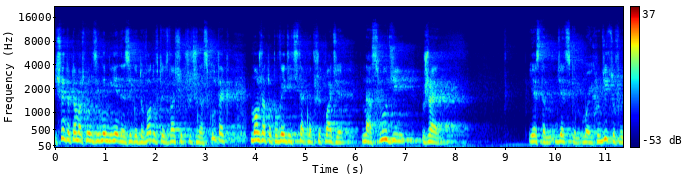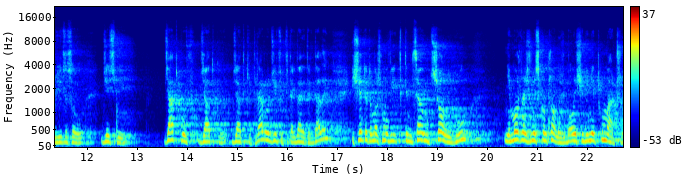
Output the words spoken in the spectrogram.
I święty Tomasz, między innymi, jeden z jego dowodów to jest właśnie przyczyna skutek. Można to powiedzieć tak na przykładzie nas, ludzi, że jestem dzieckiem moich rodziców, rodzice są dziećmi dziadków, dziadku, dziadki prarodziców itd., tak itd. Tak I święty Tomasz mówi, w tym całym ciągu nie można iść w nieskończoność, bo on siebie nie tłumaczy.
